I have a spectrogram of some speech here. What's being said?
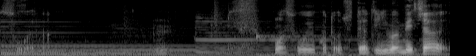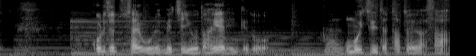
そうやな。まあそういうことをちょっとやって、今めっちゃ、これちょっと最後俺めっちゃ余談やねんけど、うん思いついた例えがさ、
